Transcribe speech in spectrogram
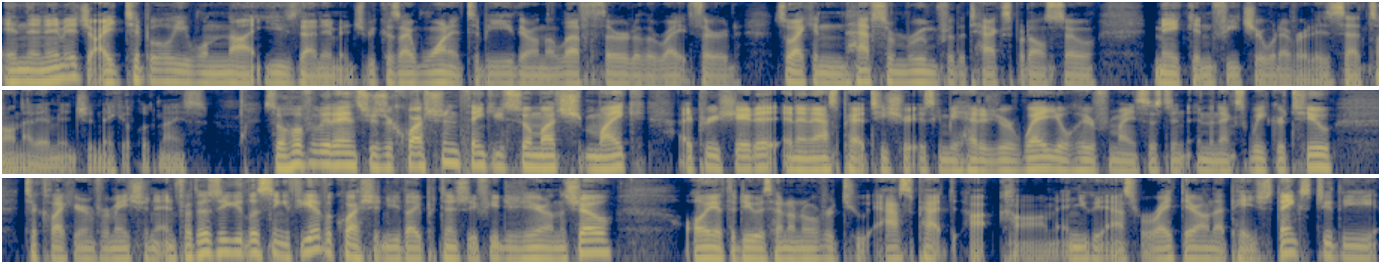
in an image, I typically will not use that image because I want it to be either on the left third or the right third, so I can have some room for the text, but also make and feature whatever it is that's on that image and make it look nice. So hopefully that answers your question. Thank you so much, Mike. I appreciate it. And an Ask Pat T-shirt is going to be headed your way. You'll hear from my assistant in the next week or two to collect your information. And for those of you listening, if you have a question you'd like potentially featured here on the show, all you have to do is head on over to askpat.com and you can ask right there on that page thanks to the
